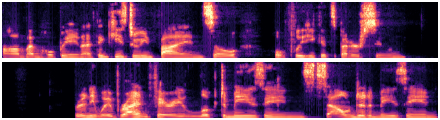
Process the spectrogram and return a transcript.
um i'm hoping i think he's doing fine so hopefully he gets better soon but anyway bryan ferry looked amazing sounded amazing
